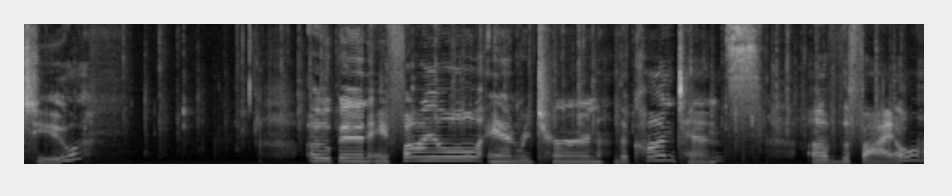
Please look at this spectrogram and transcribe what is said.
to open a file and return the contents of the file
